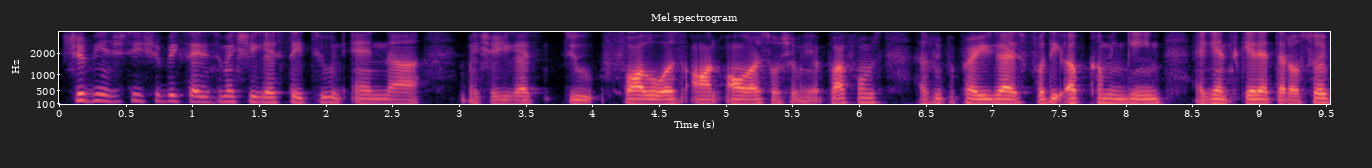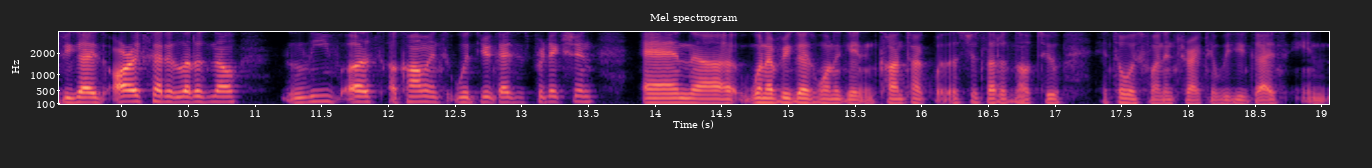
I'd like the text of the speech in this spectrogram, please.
should be interesting, should be exciting. So make sure you guys stay tuned and uh, make sure you guys do follow us on all our social media platforms as we prepare you guys for the upcoming game against Querétaro. So if you guys are excited, let us know leave us a comment with your guys' prediction. And uh, whenever you guys want to get in contact with us, just let us know too. It's always fun interacting with you guys in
